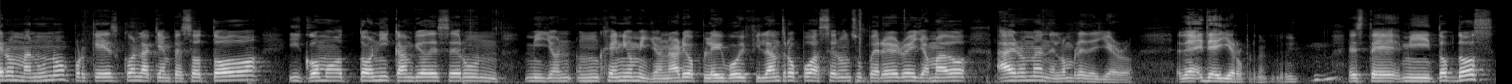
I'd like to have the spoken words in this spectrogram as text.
Iron Man 1 porque es con la que empezó todo y como Tony cambió de ser un, millon, un genio millonario, playboy, filántropo a ser un superhéroe llamado Iron Man, el hombre de hierro. De, de hierro, perdón. Este, mi top 2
